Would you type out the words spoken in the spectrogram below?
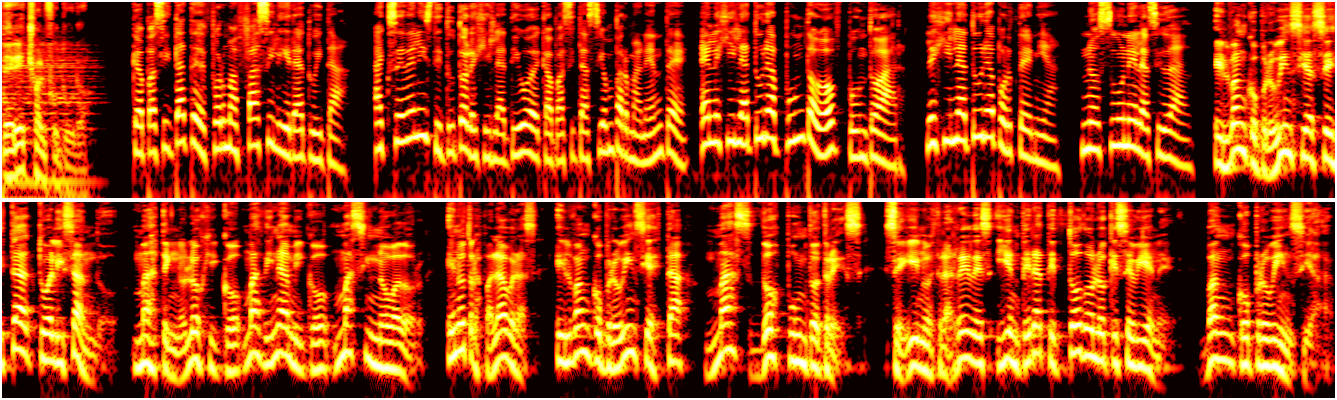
Derecho al futuro. Capacitate de forma fácil y gratuita. Accede al Instituto Legislativo de Capacitación Permanente en legislatura.gov.ar. Legislatura porteña. Nos une la ciudad. El Banco Provincia se está actualizando. Más tecnológico, más dinámico, más innovador. En otras palabras, el Banco Provincia está más 2.3. Seguí nuestras redes y entérate todo lo que se viene. Banco Provincia.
